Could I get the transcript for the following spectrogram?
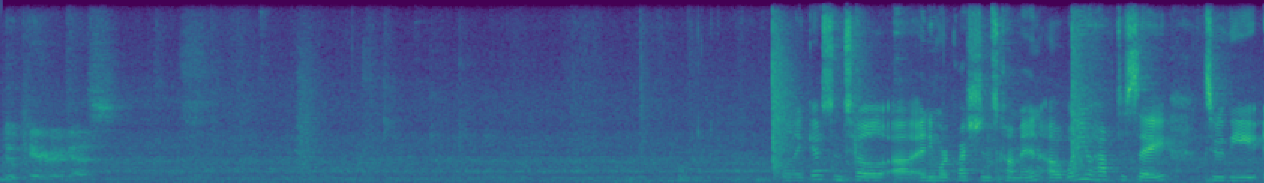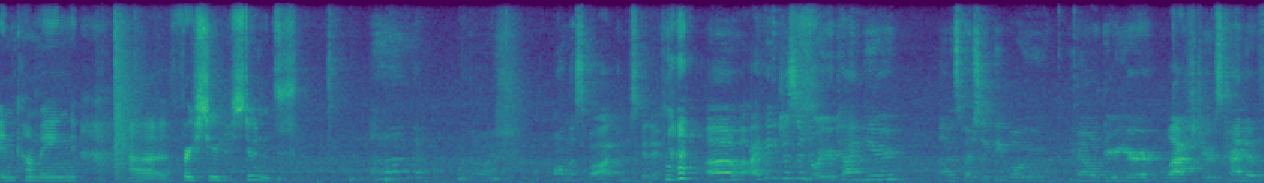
window care, I guess. Well, I guess until uh, any more questions come in, uh, what do you have to say to the incoming uh, first year students? Um, gosh, on the spot. I'm just kidding. um, I think just enjoy your time here, uh, especially people who, you know, their year last year is kind of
